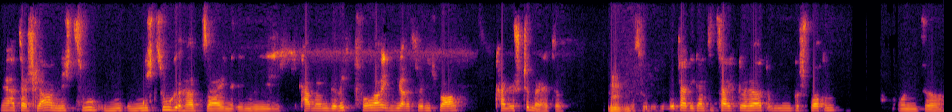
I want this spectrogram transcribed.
Ja, zerschlagen, nicht, zu, nicht zugehört sein. Irgendwie. Ich kam im Gericht vor, irgendwie als wenn ich überhaupt keine Stimme hätte. Mhm. Es wurde die Mutter die ganze Zeit gehört und gesprochen und äh,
